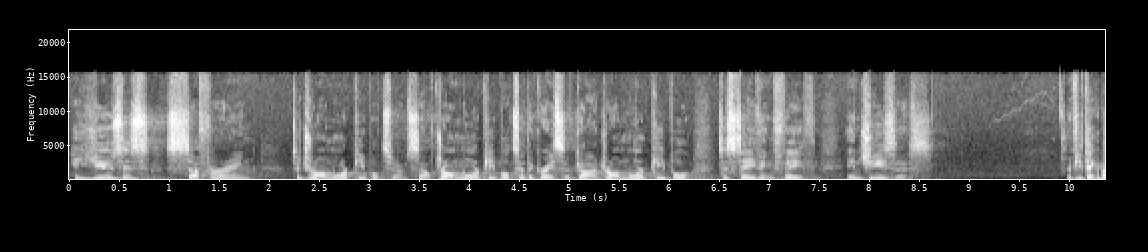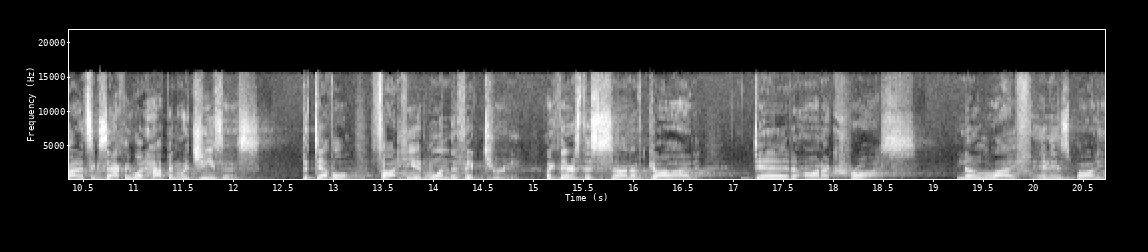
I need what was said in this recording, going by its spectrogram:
He uses suffering to draw more people to himself, draw more people to the grace of God, draw more people to saving faith in Jesus. If you think about it, it's exactly what happened with Jesus. The devil thought he had won the victory. Like there's the Son of God dead on a cross, no life in his body.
